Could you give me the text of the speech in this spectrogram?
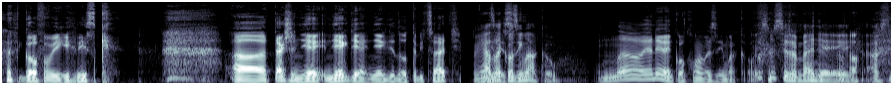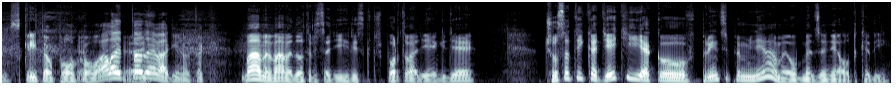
golfových ihrisk. Uh, takže nie, niekde, niekde do 30. Viac ako zimákov. No, ja neviem, koľko máme zimakov. Myslím si, že menej. No. Asi skrytou plochou, ale to nevadí. No, tak... Máme, máme do 30 ihrisk. Športovať je kde. Čo sa týka detí, ako v princípe my nemáme obmedzenia odkedy.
